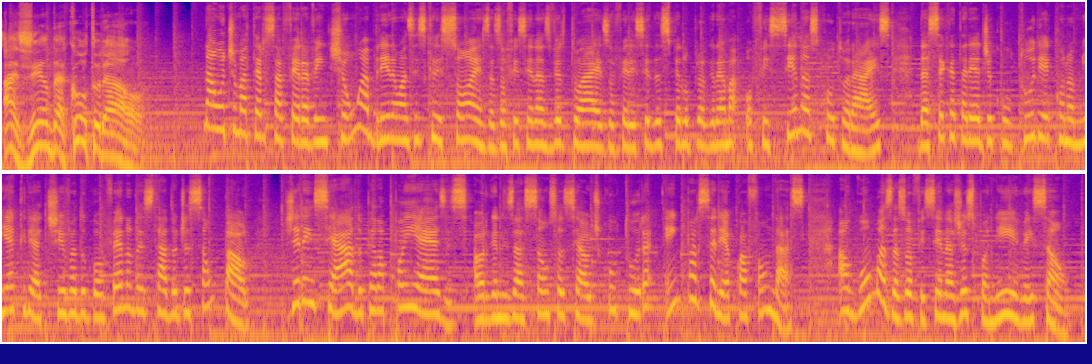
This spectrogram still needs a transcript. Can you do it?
Agenda Cultural. Na última terça-feira, 21, abriram as inscrições das oficinas virtuais oferecidas pelo programa Oficinas Culturais da Secretaria de Cultura e Economia Criativa do Governo do Estado de São Paulo, gerenciado pela Poieses, a Organização Social de Cultura, em parceria com a Fundas. Algumas das oficinas disponíveis são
